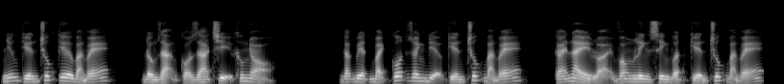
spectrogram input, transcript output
Những kiến trúc kia bản vẽ, đồng dạng có giá trị không nhỏ. Đặc biệt bạch cốt doanh địa kiến trúc bản vẽ, cái này loại vong linh sinh vật kiến trúc bản vẽ.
